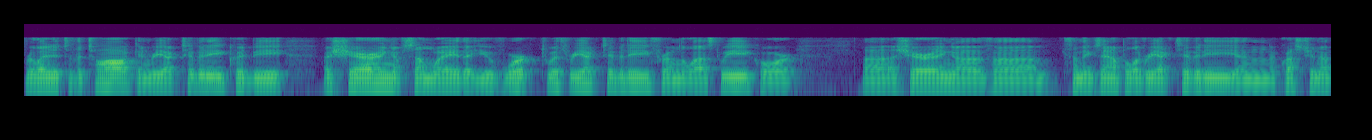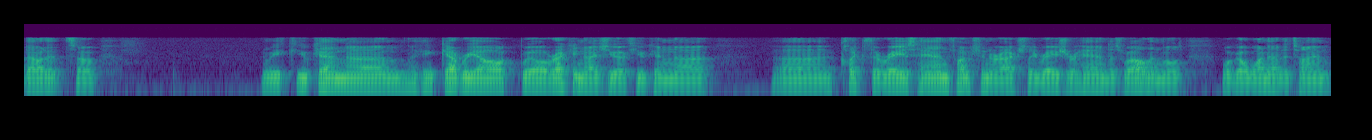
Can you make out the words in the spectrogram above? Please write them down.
related to the talk and reactivity, could be a sharing of some way that you've worked with reactivity from the last week or a sharing of um, some example of reactivity and a question about it. So we, you can, um, I think Gabrielle will recognize you if you can uh, uh, click the raise hand function or actually raise your hand as well, and we'll, we'll go one at a time.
